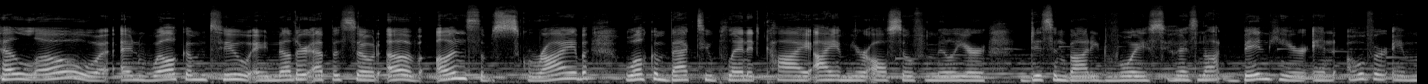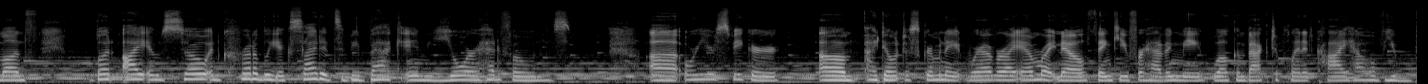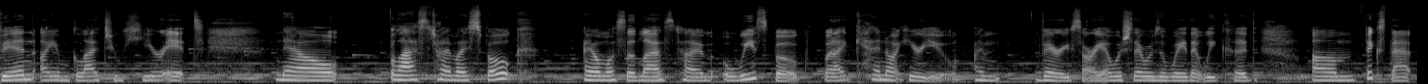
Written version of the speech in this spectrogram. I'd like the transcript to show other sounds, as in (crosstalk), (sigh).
Hello, and welcome to another episode of Unsubscribe. Welcome back to Planet Kai. I am your also familiar disembodied voice who has not been here in over a month, but I am so incredibly excited to be back in your headphones uh, or your speaker. Um, I don't discriminate wherever I am right now. Thank you for having me. Welcome back to Planet Kai. How have you been? I am glad to hear it. Now, last time I spoke, I almost said last time we spoke, but I cannot hear you. I'm very sorry. I wish there was a way that we could um, fix that.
